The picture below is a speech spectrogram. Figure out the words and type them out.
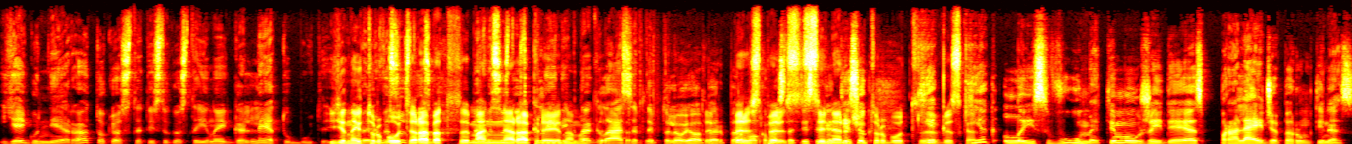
jeigu nėra tokios statistikos, tai jinai galėtų būti. Jinai per turbūt yra, bet man nėra prieinama. Glas ir taip toliau, jo, per, per, per, per statistiką. Turbūt kiek, viską. Kiek laisvų metimų žaidėjas praleidžia per rungtynes?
